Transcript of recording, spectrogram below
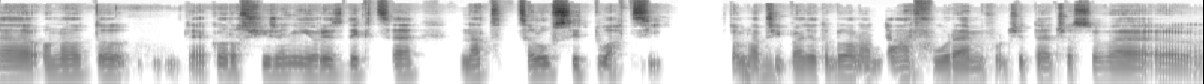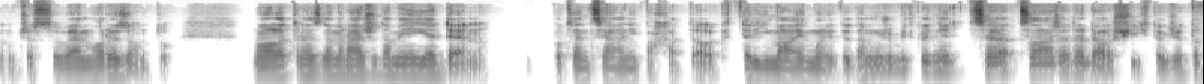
uh, ono to jako rozšíření jurisdikce nad celou situací. V tomhle mm. případě to bylo nad Darfurem v určité časové, uh, časovém horizontu. No ale to neznamená, že tam je jeden potenciální pachatel, který má imunity. Tam může být klidně celá, celá řada dalších, takže to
